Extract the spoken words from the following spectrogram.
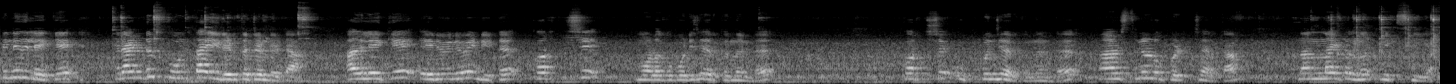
പിന്നെ ഇതിലേക്ക് രണ്ട് സ്പൂൺ തൈര് എടുത്തിട്ടുണ്ട് കേട്ടോ അതിലേക്ക് എരിവിന് വേണ്ടിയിട്ട് കുറച്ച് മുളക് പൊടി ചേർക്കുന്നുണ്ട്. കുറച്ച് ഉപ്പും ചേർക്കുന്നുണ്ട്. ആവശ്യത്തിനുള്ള ഉപ്പ് ചേർക്കാം. നന്നായിട്ടൊന്ന് മിക്സ് ചെയ്യാം.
